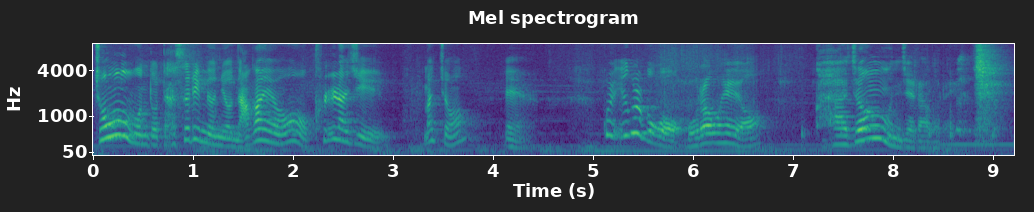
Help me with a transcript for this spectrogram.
종업원도 다스리면요 나가요. 큰일 나지. 맞죠? 예. 그래 이걸 보고 뭐라고 해요? 가정 문제라 그래요.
